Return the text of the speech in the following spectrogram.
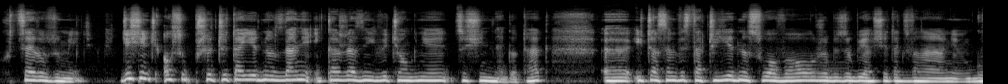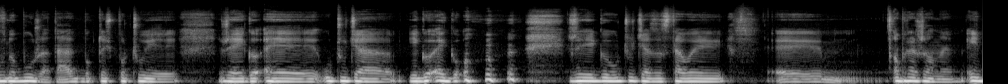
chce rozumieć. Dziesięć osób przeczyta jedno zdanie i każda z nich wyciągnie coś innego, tak? E, I czasem wystarczy jedno słowo, żeby zrobiła się tak zwana, nie wiem, gównoburza, tak? Bo ktoś poczuje, że jego e, uczucia, jego ego, że jego uczucia zostały e, obrażone. I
